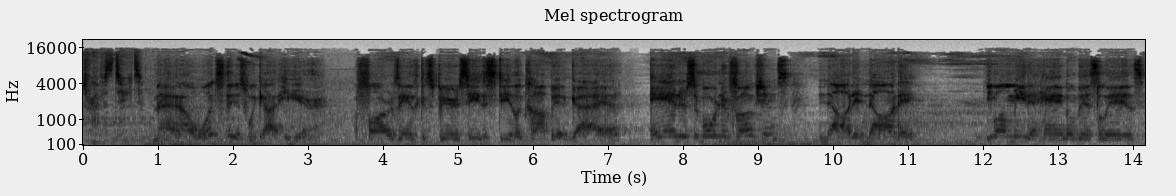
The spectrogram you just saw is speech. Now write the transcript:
Travis Tate. Now, what's this we got here? A Far Zenith's conspiracy to steal a copy of Gaia? And her subordinate functions? Naughty, naughty. You want me to handle this, Liz?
